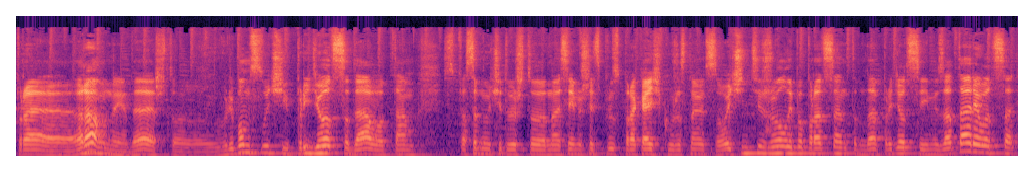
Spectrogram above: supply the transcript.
про равные, да, что в любом случае придется, да, вот там, особенно учитывая, что на 76 плюс прокачка уже становится очень тяжелой по процентам, да, придется ими затариваться,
